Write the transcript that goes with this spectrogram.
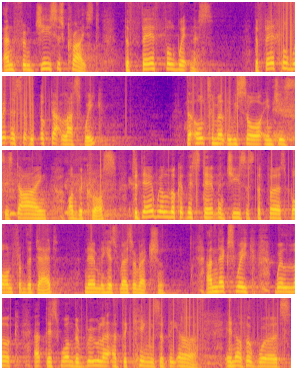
and from Jesus Christ, the faithful witness, the faithful witness that we looked at last week, that ultimately we saw in Jesus' dying on the cross. Today we'll look at this statement Jesus, the firstborn from the dead, namely his resurrection. And next week we'll look at this one, the ruler of the kings of the earth. In other words,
